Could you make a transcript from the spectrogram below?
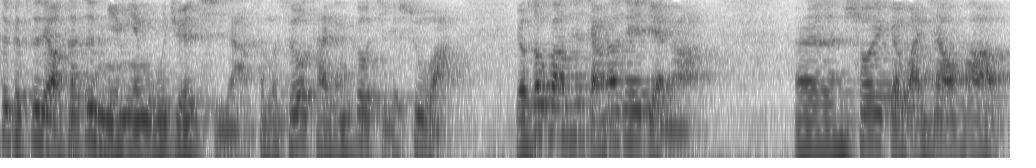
这个治疗真是绵绵无绝期啊，什么时候才能够结束啊？有时候光是想到这一点啊，呃，说一个玩笑话，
